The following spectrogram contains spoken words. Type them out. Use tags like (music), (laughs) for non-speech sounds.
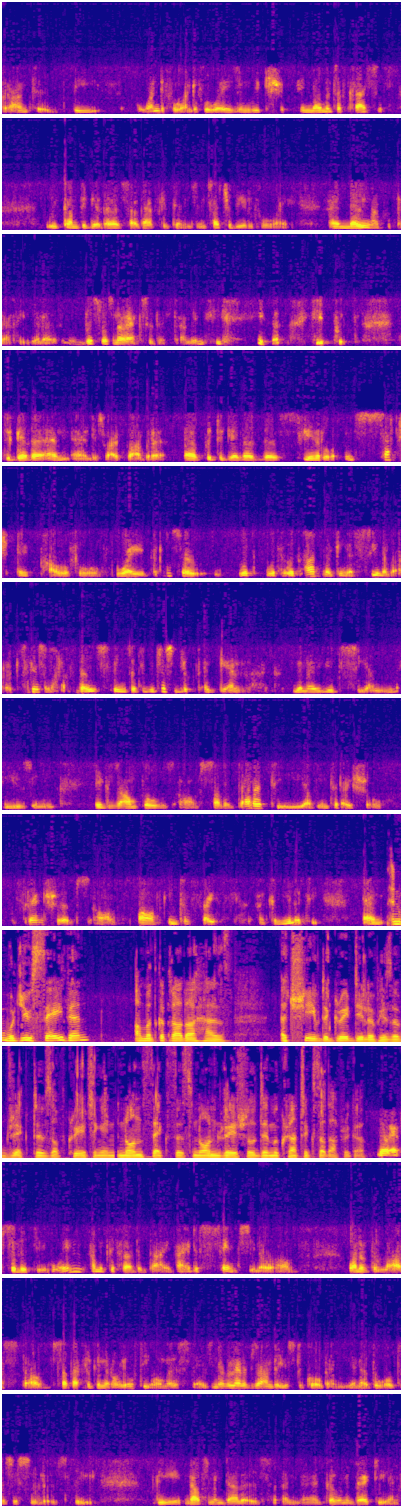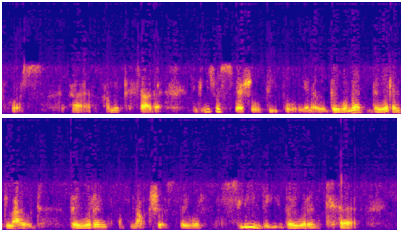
granted the wonderful, wonderful ways in which, in moments of crisis, we come together as South Africans in such a beautiful way. And knowing Uncle Kathy, you know, this was no accident. I mean, (laughs) he he put together and, and his wife Barbara uh, put together this funeral in such a powerful way, but also with, with, without making a scene about it. There's a lot of those things that if you just looked again, you know, you'd see amazing examples of solidarity, of interracial friendships, of, of interfaith community. And, and would you say then Ahmed Kathrada has achieved a great deal of his objectives of creating a non-sexist, non-racial, democratic South Africa? No, absolutely. When Ahmed Kathrada died, I had a sense, you know, of one of the last of South African royalty almost, as Neville Alexander used to call them, you know, the Walter Sisulus, the the Nelson Mandelas, and uh, Govan Mbeki, and of course uh, Ahmed Kathrada. These were special people, you know. They weren't they weren't loud, they weren't obnoxious, they weren't sleazy, they weren't uh,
